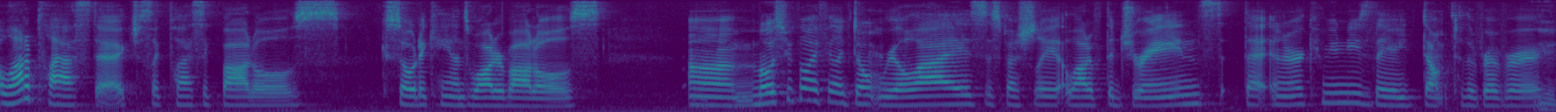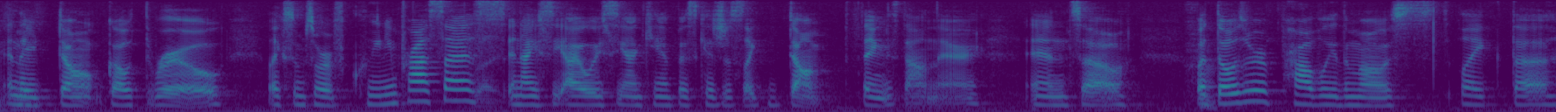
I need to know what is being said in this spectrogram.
A lot of plastic, just like plastic bottles, soda cans, water bottles. Um, most people I feel like don't realize, especially a lot of the drains that in our communities they dump to the river and they don't go through like some sort of cleaning process. Right. And I see, I always see on campus kids just like dump things down there, and so, but those are probably the most like the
